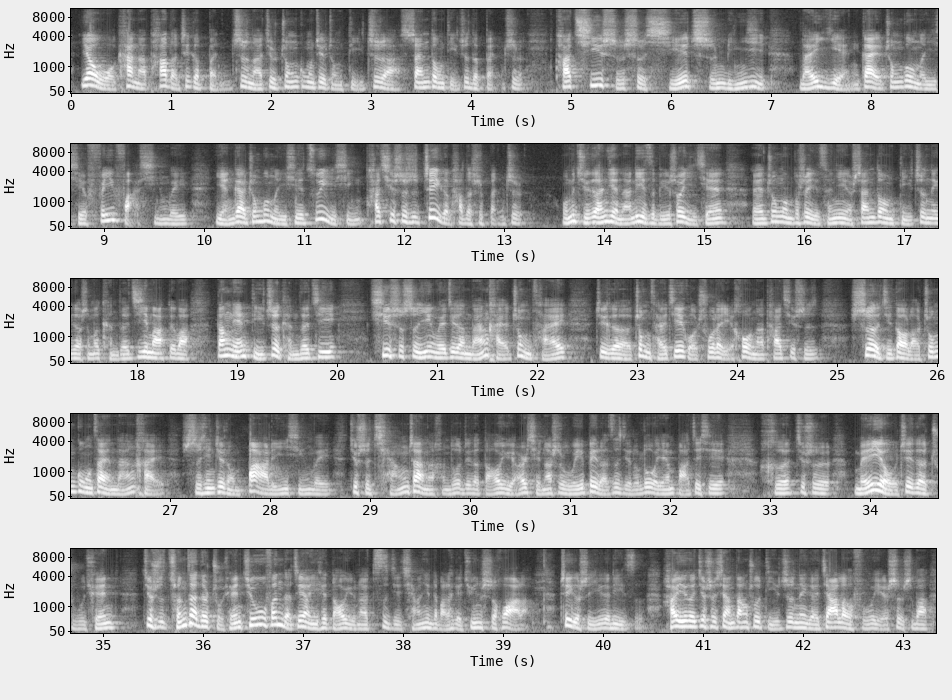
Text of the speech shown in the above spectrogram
要我看呢，它的这个本质呢，就中共这种抵制啊、煽动抵制的本质，它其实是挟持民意来掩盖中共的一些非法行为，掩盖中共的一些罪行，它其实是这个它的是本质。我们举个很简单例子，比如说以前，呃，中共不是也曾经有煽动抵制那个什么肯德基吗？对吧？当年抵制肯德基，其实是因为这个南海仲裁，这个仲裁结果出来以后呢，它其实涉及到了中共在南海实行这种霸凌行为，就是强占了很多这个岛屿，而且呢是违背了自己的诺言，把这些和就是没有这个主权，就是存在着主权纠纷的这样一些岛屿呢，自己强行的把它给军事化了。这个是一个例子。还有一个就是像当初抵制那个家乐福也是，是吧？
